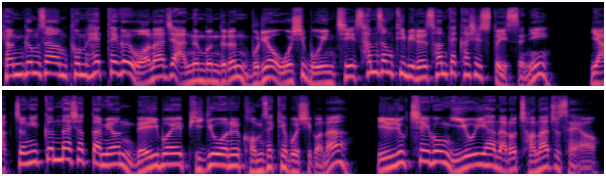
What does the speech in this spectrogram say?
현금 사은품 혜택을 원하지 않는 분들은 무려 55인치 삼성 TV를 선택하실 수도 있으니 약정이 끝나셨다면 네이버에 비교원을 검색해 보시거나 1670-252 하나로 전화 주세요.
